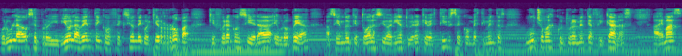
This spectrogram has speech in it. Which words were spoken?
Por un lado, se prohibió la venta y confección de cualquier ropa que fuera considerada europea, haciendo que toda la ciudadanía tuviera que vestirse con vestimentas mucho más culturalmente africanas. Además,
